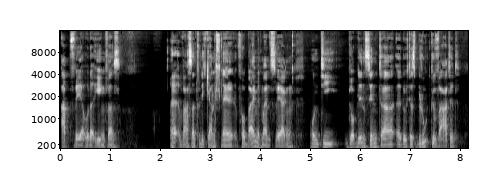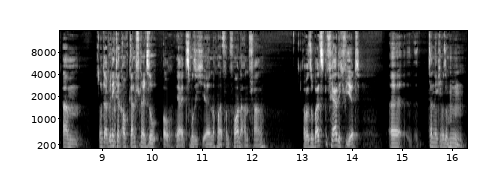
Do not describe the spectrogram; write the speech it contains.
Abwehr oder irgendwas. Äh, war es natürlich ganz schnell vorbei mit meinen Zwergen. Und die Goblins sind da äh, durch das Blut gewartet. Ähm, und da bin ich dann auch ganz schnell so, oh, ja, jetzt muss ich äh, nochmal von vorne anfangen. Aber sobald es gefährlich wird, äh, dann denke ich immer so, hm,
